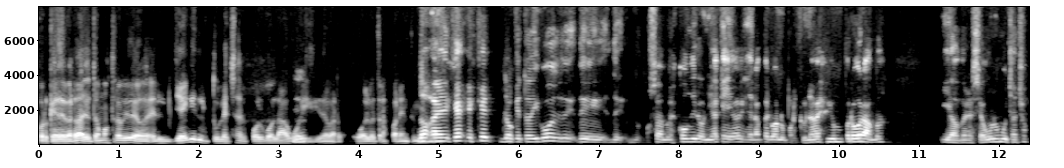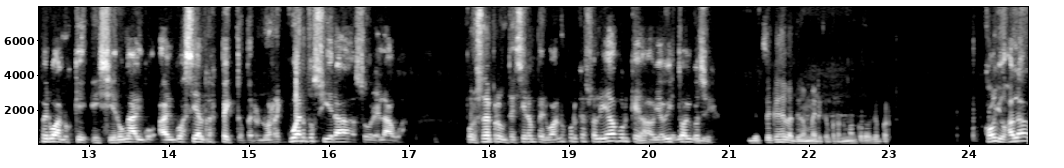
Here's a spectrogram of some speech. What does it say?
Porque de verdad, yo te mostré video, él llega y tú le echas el polvo al agua y de verdad vuelve transparente. No, es que, es que lo que te digo, de, de- de- o sea, no es con ironía que diga que era peruano, porque una vez vi un programa y aparecían unos muchachos peruanos que hicieron algo, algo así al respecto, pero no recuerdo si era sobre el agua. Por eso le pregunté si eran peruanos por casualidad, porque había visto algo sí. así. Yo sé que es de Latinoamérica, pero no me acuerdo de qué parte. Coño, ojalá.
